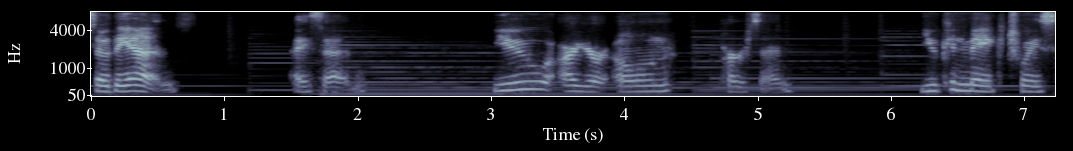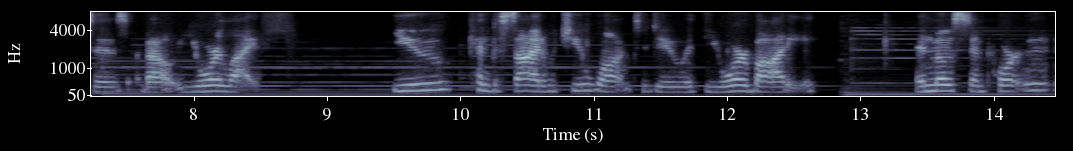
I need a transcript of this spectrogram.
So, the end, I said, You are your own person you can make choices about your life. You can decide what you want to do with your body. And most important,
